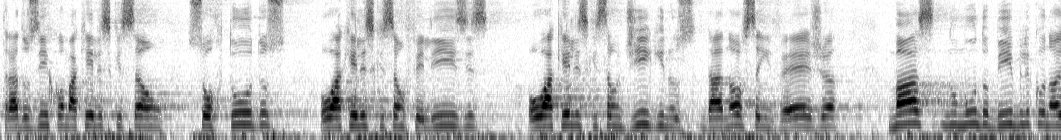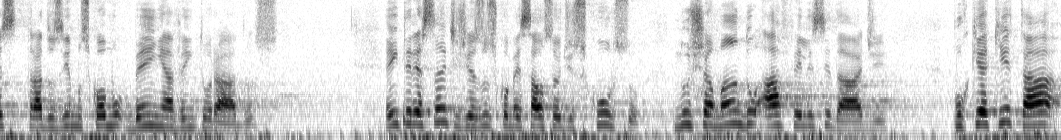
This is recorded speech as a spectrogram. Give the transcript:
traduzir como aqueles que são sortudos, ou aqueles que são felizes, ou aqueles que são dignos da nossa inveja, mas no mundo bíblico nós traduzimos como bem-aventurados. É interessante Jesus começar o seu discurso nos chamando à felicidade, porque aqui está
